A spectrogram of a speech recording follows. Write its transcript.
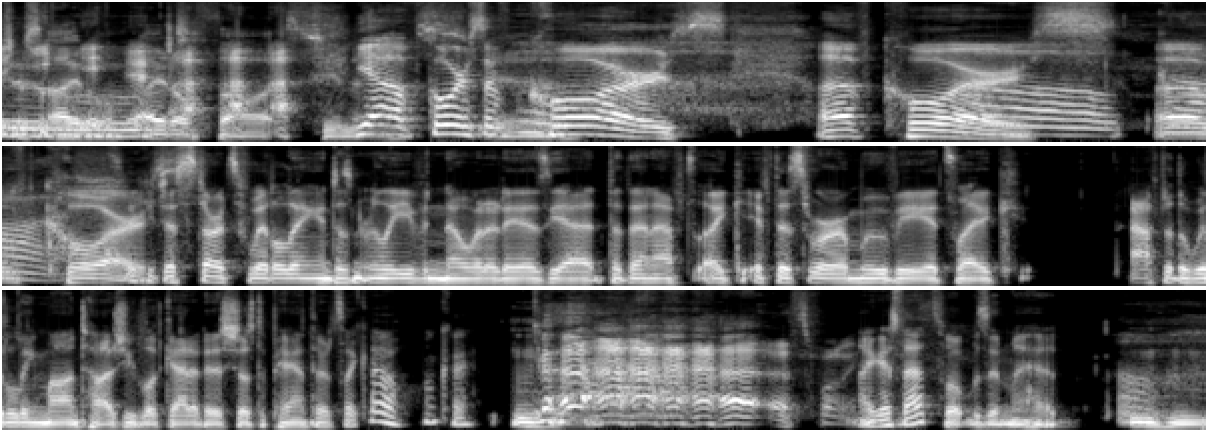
Just idle Yeah. idle thoughts. You know? Yeah, of course, of Yeah. course. Of course. Oh, of gosh. course. He just starts whittling and doesn't really even know what it is yet. But then after, like, if this were a movie, it's like after the whittling montage, you look at it, it's just a panther. It's like, oh, okay. That's funny. I guess that's what was in my head. Oh. Mm-hmm.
